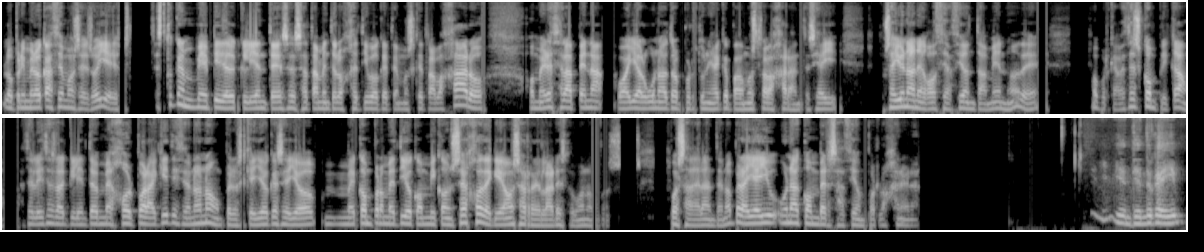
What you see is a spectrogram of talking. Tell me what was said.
lo primero que hacemos es, oye, esto que me pide el cliente es exactamente el objetivo que tenemos que trabajar o, merece la pena o hay alguna otra oportunidad que podamos trabajar antes. Y ahí pues hay una negociación también, ¿no? De, porque a veces es complicado. A veces le dices al cliente es mejor por aquí y te dice, no, no, pero es que yo qué sé, yo me he comprometido con mi consejo de que vamos a arreglar esto. Bueno, pues, pues adelante, ¿no? Pero ahí hay una conversación por lo general. Y entiendo que ahí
